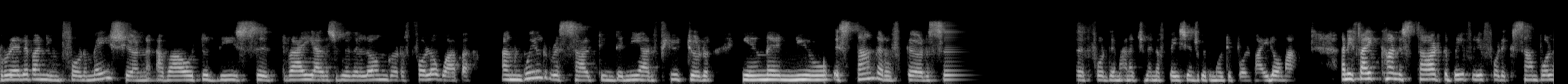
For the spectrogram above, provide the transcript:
relevant information about these uh, trials with a longer follow-up and will result in the near future in a new standard of care Uh, for the management of patients with multiple myeloma. And if I can start briefly, for example,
